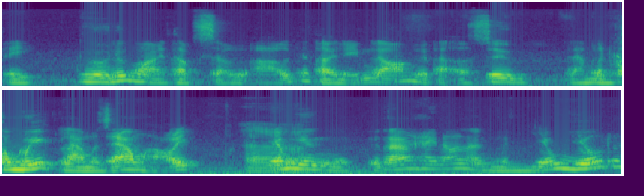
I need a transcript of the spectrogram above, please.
thì người nước ngoài thật sự ở cái thời điểm đó người ta assume là mình không biết là mình sẽ không hỏi à. giống như người, người ta hay nói là mình giấu dốt á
